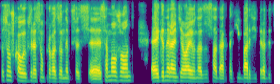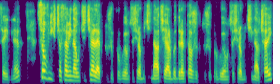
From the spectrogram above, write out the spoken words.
To są szkoły, które są prowadzone przez e, samorząd, e, generalnie działają na zasadach takich bardziej tradycyjnych. Są w nich czasami nauczyciele, którzy próbują coś robić inaczej, albo dyrektorzy, którzy próbują coś robić inaczej,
